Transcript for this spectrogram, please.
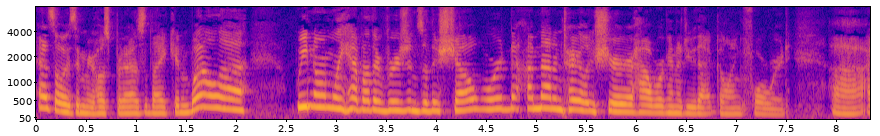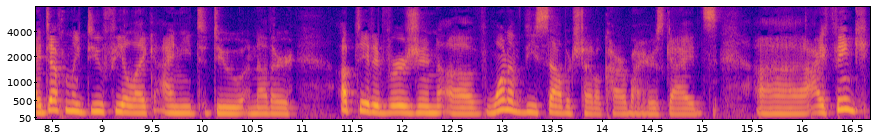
As always, I'm your host, Brett Azadike, and well, uh, we normally have other versions of the show. We're, I'm not entirely sure how we're going to do that going forward. Uh, I definitely do feel like I need to do another updated version of one of these salvage title car buyers guides. Uh, I think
